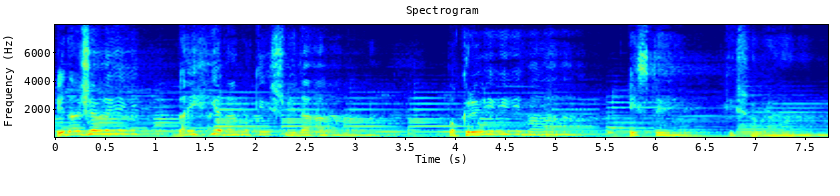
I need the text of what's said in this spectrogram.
I da želi da ih jedan kišni dan Pokriva isti kišobran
